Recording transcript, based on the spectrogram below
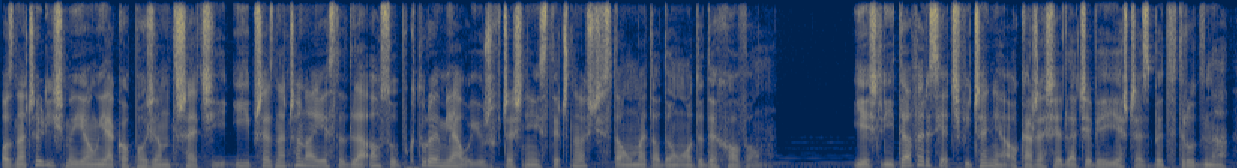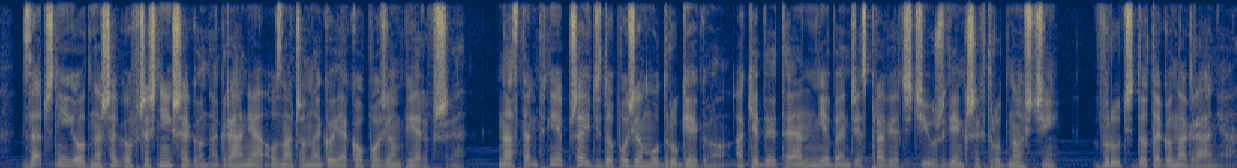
Oznaczyliśmy ją jako poziom trzeci i przeznaczona jest dla osób, które miały już wcześniej styczność z tą metodą oddechową. Jeśli ta wersja ćwiczenia okaże się dla Ciebie jeszcze zbyt trudna, zacznij od naszego wcześniejszego nagrania oznaczonego jako poziom pierwszy. Następnie przejdź do poziomu drugiego, a kiedy ten nie będzie sprawiać Ci już większych trudności, wróć do tego nagrania.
